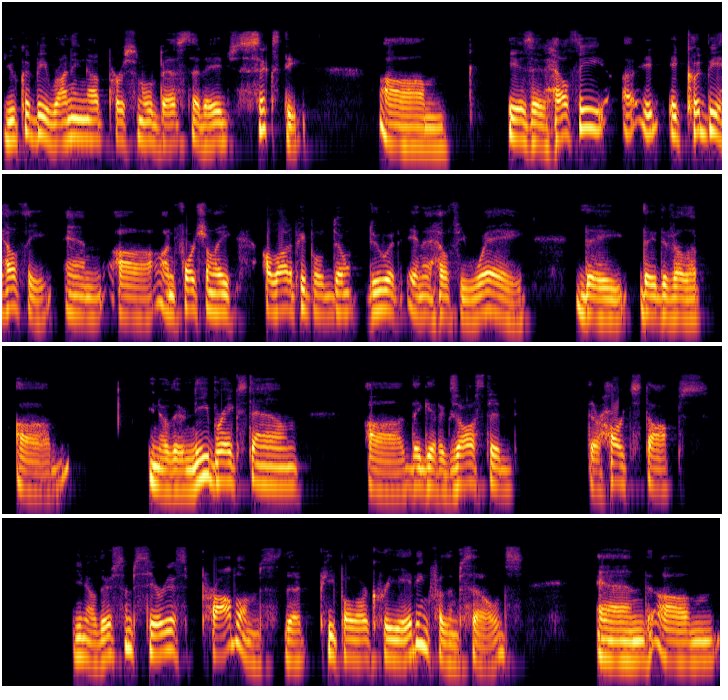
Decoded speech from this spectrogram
you could be running a personal best at age 60. Um, is it healthy? Uh, it, it could be healthy. And uh, unfortunately, a lot of people don't do it in a healthy way. They, they develop, um, you know, their knee breaks down, uh, they get exhausted, their heart stops. You know, there's some serious problems that people are creating for themselves. And um,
